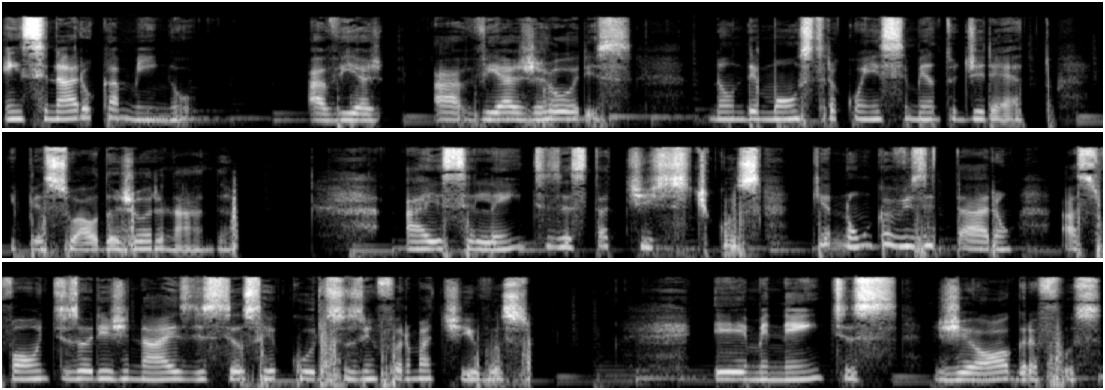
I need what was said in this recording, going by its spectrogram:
Ensinar o caminho a, via a viajores não demonstra conhecimento direto e pessoal da jornada. Há excelentes estatísticos que nunca visitaram as fontes originais de seus recursos informativos. E eminentes geógrafos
